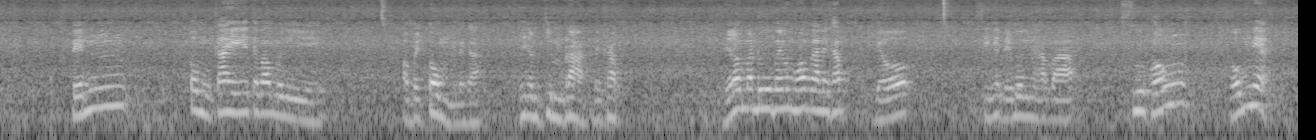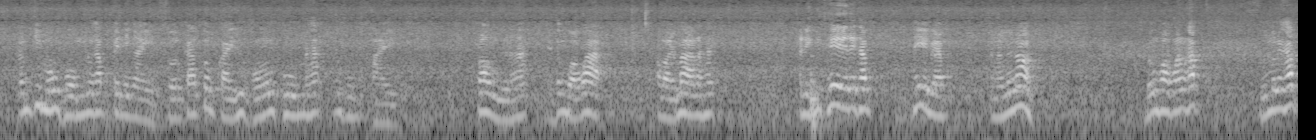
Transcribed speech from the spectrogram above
ๆเป็นต้มไก่แต่ว่ามันนี้เอาไปต้มนะครับที่น้ำจิ้มราดนะครับ เดี๋ยวเรามาดูไปพร้อมๆกันเลยครับ เดี๋ยวสิ่งที่เดี๋ยวเบิ่งนะครับว่าสูตรของผมเนี่ยน้ำจิ้มของผมนะครับ เป็นยังไง ส่วนการต้มไก่คือของน้องภูมินะฮะน้องภูมิไข่กล้องอยู่นะฮะแต่ต้องบอกว่าอร่อยมากนะฮะ อันนี้คือเท่เลยครับ เท่แบบอันนั้นเลยเนาะดูพร้อมกันครับดูมาเลยครับ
